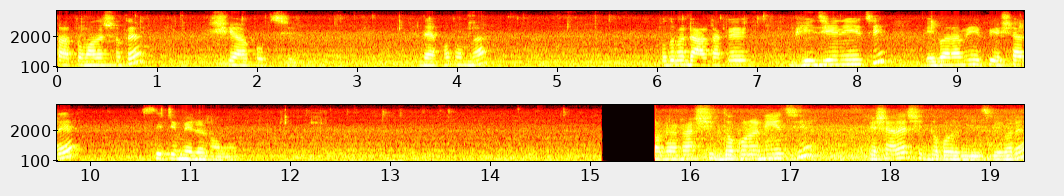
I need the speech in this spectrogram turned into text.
তা তোমাদের সাথে শেয়ার করছি। দেখো তোমরা। প্রথমে ডালটাকে ভিজিয়ে নিয়েছি। এবার আমি প্রেশারে সিটি মেরে নেব। তরকারিটা সিদ্ধ করে নিয়েছি। প্রেশারে সিদ্ধ করে নিয়েছি। এবারে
